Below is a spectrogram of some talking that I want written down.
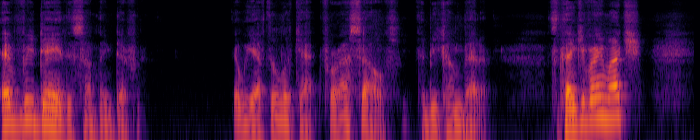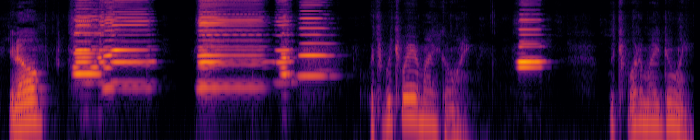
every day there's something different that we have to look at for ourselves to become better. So thank you very much. You know, which, which way am I going? Which, what am I doing?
